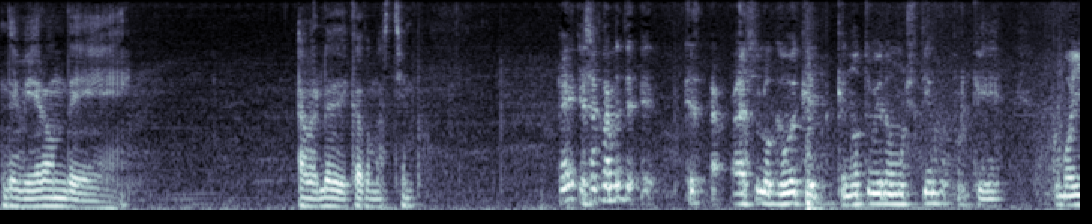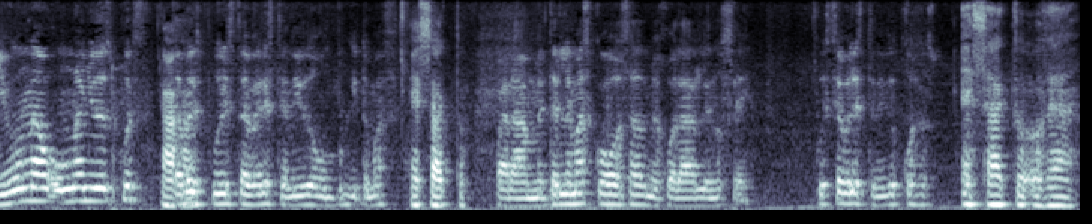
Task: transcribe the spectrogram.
debieron de haberle dedicado más tiempo. Eh, exactamente. eh, eso es lo que voy, que no tuvieron mucho tiempo porque como llegó una- un año después, Ajá. tal vez pudiste haber extendido un poquito más. Exacto, Para meterle más cosas, mejorarle, no sé. Pudiste haber extendido cosas. exacto, o sea,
